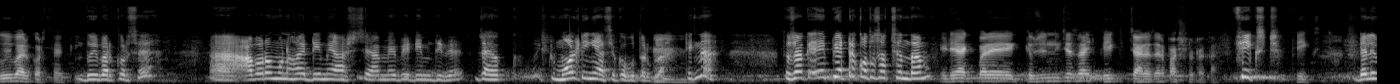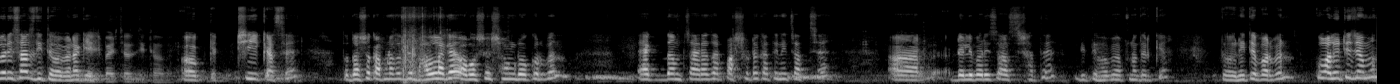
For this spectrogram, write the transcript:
দুইবার করছে দুইবার করছে। আবারও মনে হয় ডিমে আসছে মেবি ডিম দিবে। যাই হোক একটু মল্টিংয়ে আছে কবুতরগুলো ঠিক না? তো যাক এই পেয়ারটা কত চাচ্ছেন দাম? এটা একবারে কেউ যদি নিতে চাই ফিক্স চার হাজার পাঁচশো টাকা। ফিক্সড ফিক্সড ডেলিভারি চার্জ দিতে হবে নাকি? ডেলিভারি চার্জ দিতে হবে। ওকে ঠিক আছে। তো দর্শক আপনাদের যদি ভালো লাগে অবশ্যই সংগ্রহ করবেন। একদম চার হাজার পাঁচশো টাকা তিনি চাচ্ছে। আর ডেলিভারি চার্জ সাথে দিতে হবে আপনাদেরকে। তো নিতে পারবেন। কোয়ালিটি যেমন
